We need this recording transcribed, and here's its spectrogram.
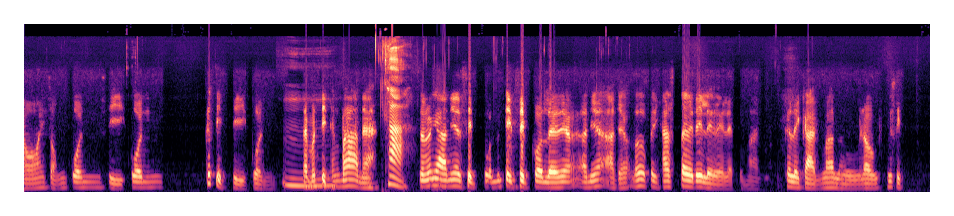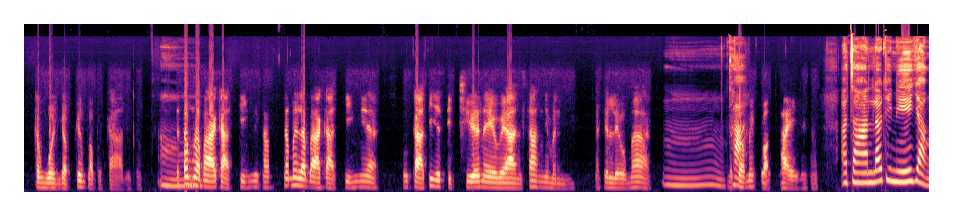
น้อยสองคนสี่คนก็ติดสี่คน แต่มันติดทั้งบ้านนะสำนักงานเนี่ยสิบคนมันติดสิบคนเลยเนี่ยอันนี้อาจจะเออเป็น cluster ได้เลยอะไรประมาณ ก็เลยการว่าเราเรารู้สึกกังวลกับเครื่องปรับอากาศนะครับแต่ต้องระบายอากาศทิ้งนะครับ ถ้าไม่ระบายอากาศทิ้งเนี่ย โอกาสที่จะติดเชื้อในเวลาสั้นนี่มัน อาจจะเร็วมาก อืมแล้วก็ไม่ปลอดภัยนะครับ อาจารย์แล้วทีนี้อย่าง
